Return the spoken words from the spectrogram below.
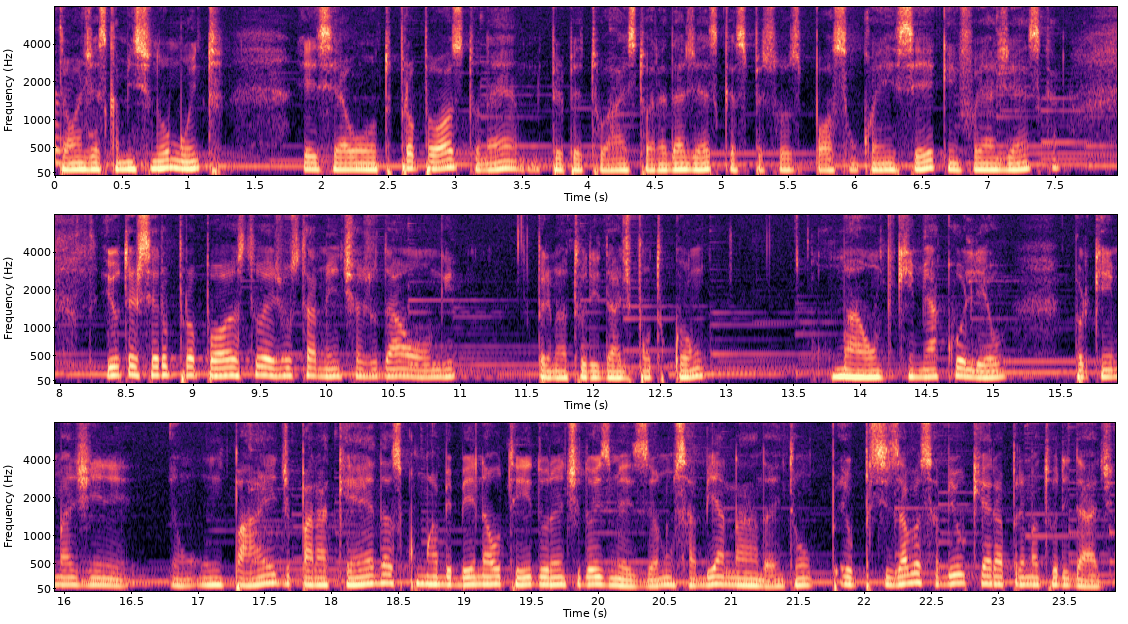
Então a Jéssica me ensinou muito. Esse é um outro propósito, né? Perpetuar a história da Jéssica, que as pessoas possam conhecer quem foi a Jéssica. E o terceiro propósito é justamente ajudar a ONG, prematuridade.com, uma ONG que me acolheu, porque imagine, um pai de paraquedas com uma bebê na UTI durante dois meses. Eu não sabia nada, então eu precisava saber o que era a prematuridade.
